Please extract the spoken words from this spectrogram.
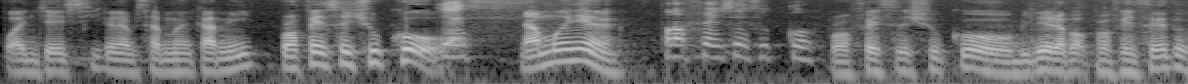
puan JC kerana bersama kami. Profesor Syukur. Yes. Namanya? Profesor Syukur. Profesor Syukur. Bila dapat profesor tu?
